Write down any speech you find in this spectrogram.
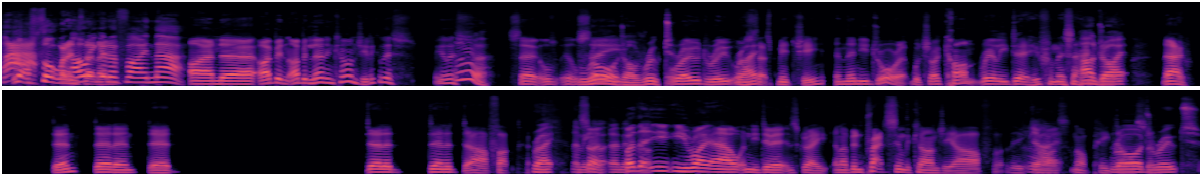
of thought went into How are we that going to name. find that? and uh, I've been I've been learning kanji. Look at this. Look at this. Ah, So it'll it'll say road or route. road route. Right. Right. That's Michi, and then you draw it, which I can't really do from this angle. I'll draw it. No. Dun dun dun dun. Dun dun dun. dun. Oh fuck. Right. Let me So- go. Let me but go. the, you, you write out and you do it. It's great. And I've been practicing the kanji. Ah, oh, fuck the God, Right. not Pete road Dawson. route.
